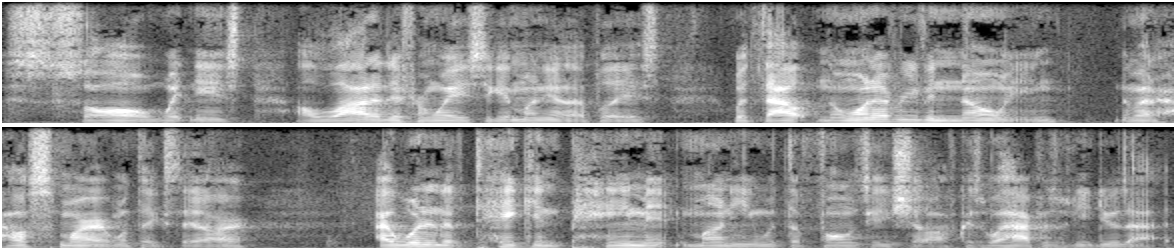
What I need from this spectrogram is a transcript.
saw, witnessed a lot of different ways to get money out of that place without no one ever even knowing. No matter how smart everyone thinks they are, I wouldn't have taken payment money with the phones getting shut off. Because what happens when you do that?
